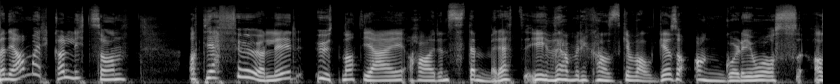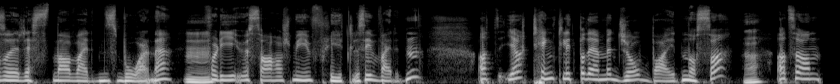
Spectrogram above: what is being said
Men jeg har merka litt sånn at jeg føler, uten at jeg har en stemmerett i det amerikanske valget, så angår det jo oss, altså resten av verdensboerne, fordi USA har så mye innflytelse i verden, at jeg har tenkt litt på det med Joe Biden også. Ja. At sånn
